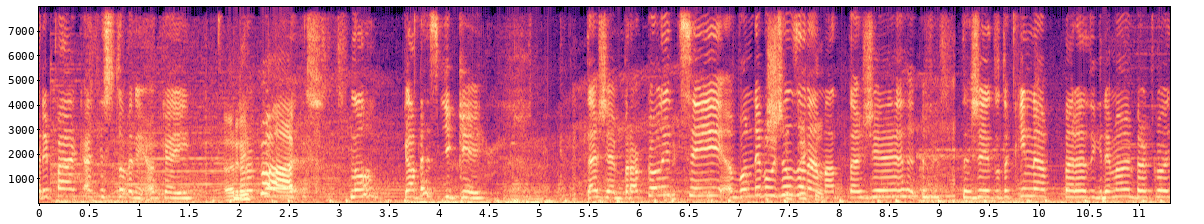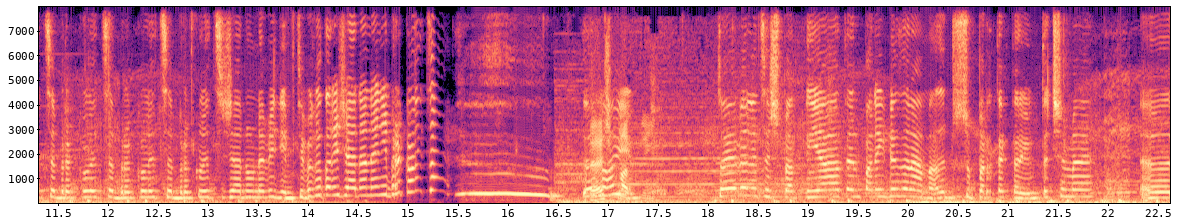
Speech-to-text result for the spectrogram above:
rypák a těstoviny, ok. Rypák? No, kapestíky. Takže brokolici, on jde bohužel za náma, takže, takže je to taky naprd, kde máme brokolice, brokolice, brokolice, brokolice, žádnou nevidím. Ty jako tady žádná není brokolice! To je bajím. špatný. To je velice špatný a ten panik jde za náma. Super, tak tady utečeme eh,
